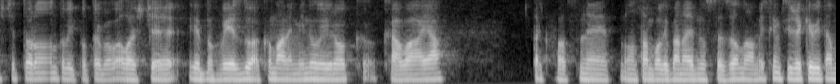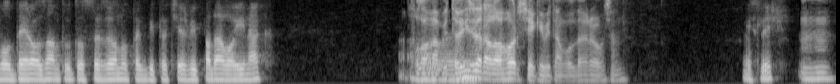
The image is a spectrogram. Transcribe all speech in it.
ešte Toronto by potreboval ešte jednu hviezdu, ako mali minulý rok Kavája, tak vlastne on tam bol iba na jednu sezónu a myslím si, že keby tam bol DeRozan túto sezónu, tak by to tiež vypadalo inak podľa mňa by to vyzeralo horšie, keby tam bol DeRozan. Myslíš? Mhm.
